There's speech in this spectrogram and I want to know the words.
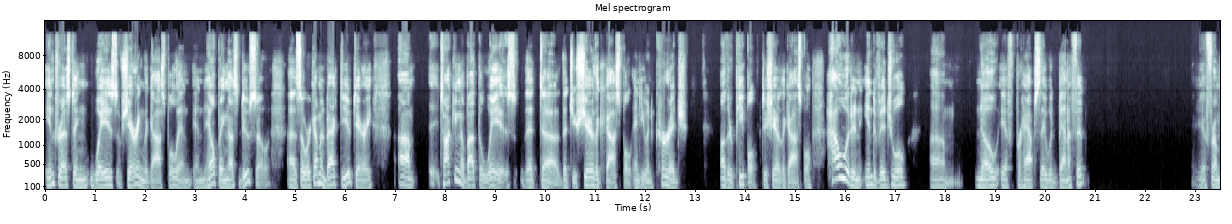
interesting ways of sharing the gospel and, and helping us do so. Uh, so we're coming back to you, Terry. Um, talking about the ways that uh, that you share the gospel and you encourage other people to share the gospel, how would an individual um, know if perhaps they would benefit from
